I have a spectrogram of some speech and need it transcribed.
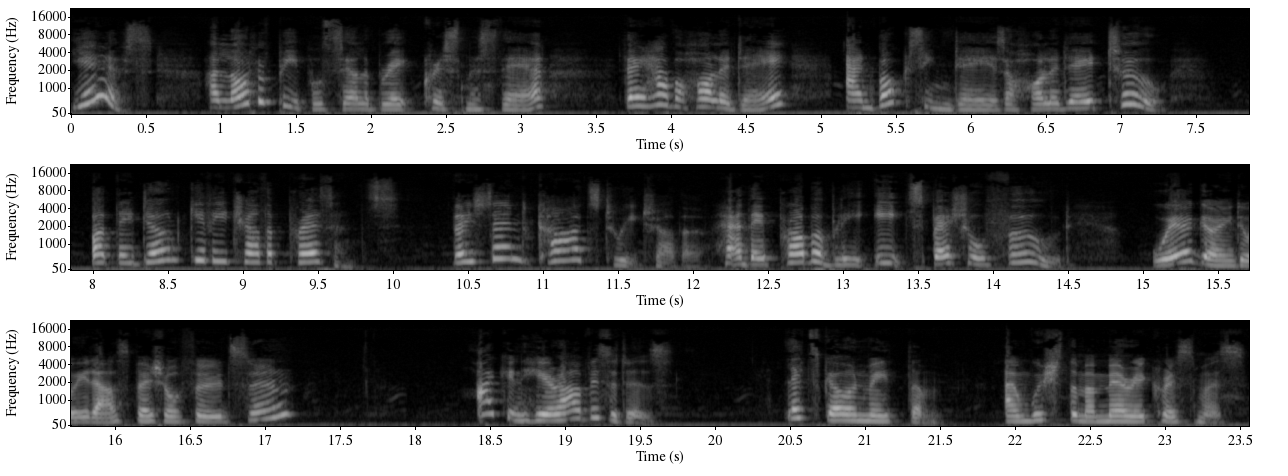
Yes, a lot of people celebrate Christmas there. They have a holiday, and Boxing Day is a holiday too. But they don't give each other presents. They send cards to each other. And they probably eat special food. We're going to eat our special food soon. I can hear our visitors. Let's go and meet them and wish them a Merry Christmas.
